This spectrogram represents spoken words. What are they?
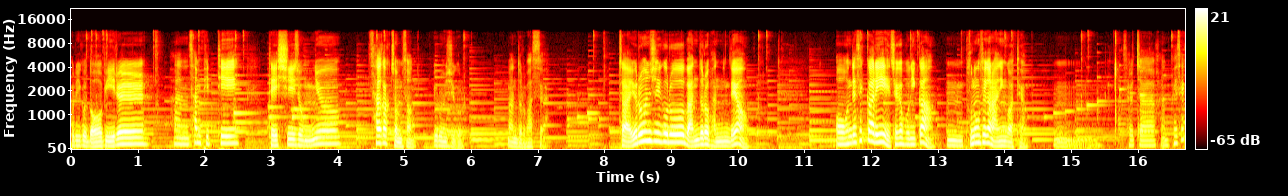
그리고 너비를 한 3pt 대시 종류 사각점선 이런 식으로 만들어 봤어요. 자 이런 식으로 만들어 봤는데요 어 근데 색깔이 제가 보니까 음, 분홍색은 아닌 것 같아요 음, 살짝 한 회색?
